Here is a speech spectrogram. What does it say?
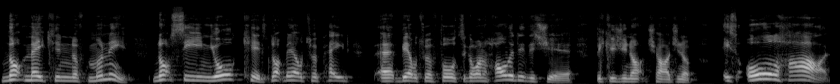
not making enough money, not seeing your kids, not being able to paid, uh, be able to afford to go on holiday this year because you're not charging up. It's all hard.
